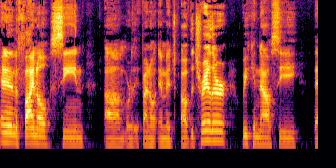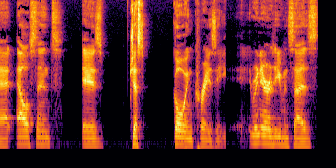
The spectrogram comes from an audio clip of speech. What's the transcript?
And in the final scene, um, or the final image of the trailer, we can now see that Alicent is just going crazy. Rhaenyra even says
